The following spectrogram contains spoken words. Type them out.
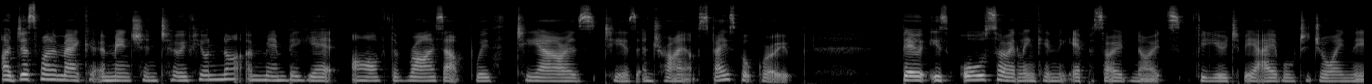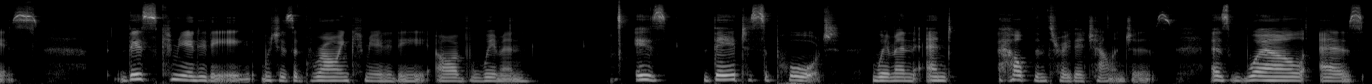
I just want to make a mention too if you're not a member yet of the Rise Up with Tiaras, Tears and Triumphs Facebook group, there is also a link in the episode notes for you to be able to join this. This community, which is a growing community of women, is there to support women and help them through their challenges, as well as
